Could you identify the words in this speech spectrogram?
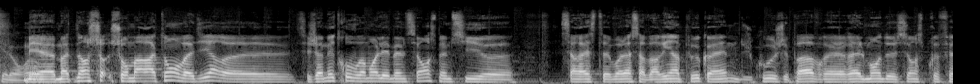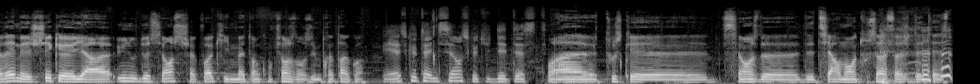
Quelle horreur. Mais euh, maintenant, sur, sur marathon, on va dire, euh, c'est jamais trop vraiment les mêmes séances, même si euh, ça reste, voilà, ça varie un peu quand même. Du coup, j'ai pas vrai, réellement de séance préférée, mais je sais qu'il y a une ou deux séances chaque fois qui me mettent en confiance dans une prépa, quoi. Et est-ce que tu as une séance que tu détestes? Ouais, tout ce qui est euh, séance de d'étirement, tout ça, ça je déteste.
